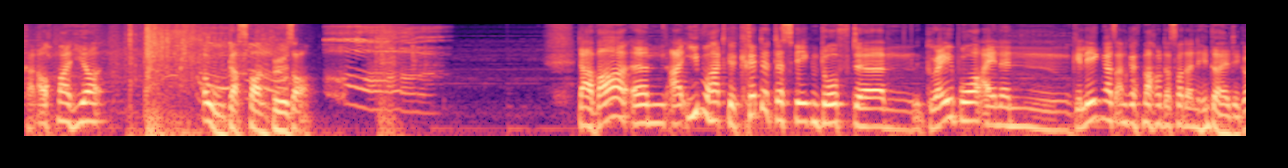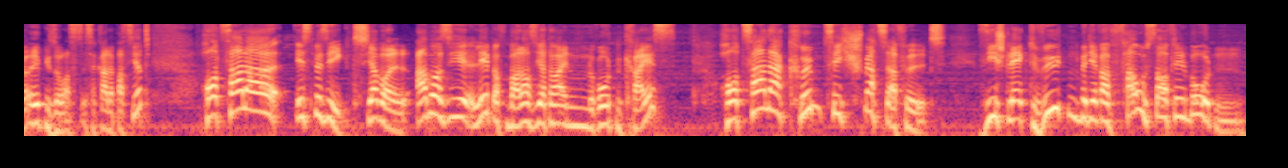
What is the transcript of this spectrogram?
Kann auch mal hier... Oh, das war ein böser. Da war, ähm, Aivu hat gekrittet, deswegen durfte ähm, Greybore einen Gelegenheitsangriff machen und das war dann ein hinterhältiger. Irgendwie sowas ist ja gerade passiert. Horzala ist besiegt, jawohl. Aber sie lebt offenbar noch, sie hat noch einen roten Kreis. Horzala krümmt sich schmerzerfüllt. Sie schlägt wütend mit ihrer Faust auf den Boden.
